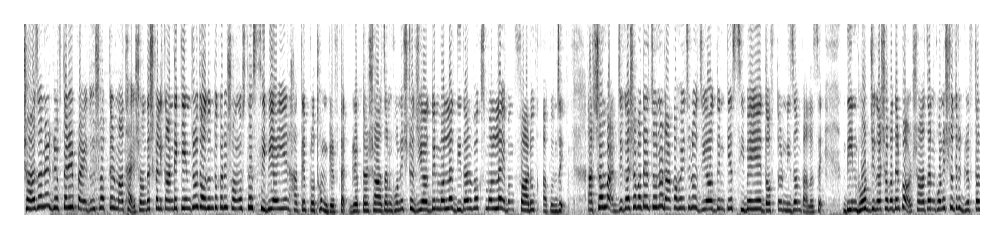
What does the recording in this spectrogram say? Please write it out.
শাহজাহানের গ্রেফতারির প্রায় দুই সপ্তাহের মাথায় সন্দেশখালী কাণ্ডে কেন্দ্রীয় তদন্তকারী সংস্থা সিবিআই এর হাতে প্রথম গ্রেফতার। গ্রেফতার শাহজাহান ঘনিষ্ঠ জিয়াউদ্দিন মোল্লা, দিদার বক্স মোল্লা এবং ফারুক আকুঞ্জি। আজ সোমবার জিজ্ঞাসাবাদের জন্য ডাকা হয়েছিল জিয়াউদ্দিনকে সিবিআই এর দফতর নিজাম প্যালেসে। দিনভর জিজ্ঞাসাবাদের পর শাহজাহান ঘনিষ্ঠদের গ্রেফতার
